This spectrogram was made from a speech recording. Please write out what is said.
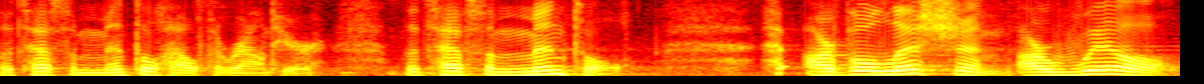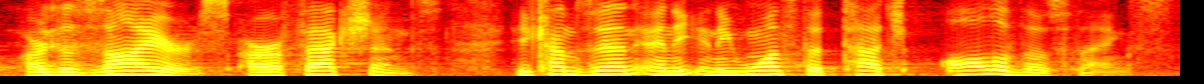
Let's have some mental health around here. Let's have some mental our volition, our will, our desires, our affections. He comes in and he, and he wants to touch all of those things.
